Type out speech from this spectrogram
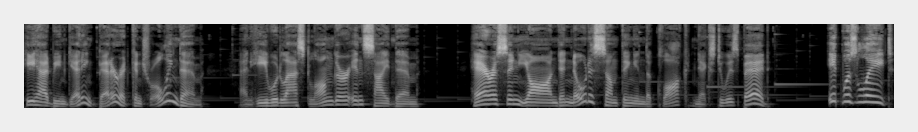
He had been getting better at controlling them, and he would last longer inside them. Harrison yawned and noticed something in the clock next to his bed. It was late.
